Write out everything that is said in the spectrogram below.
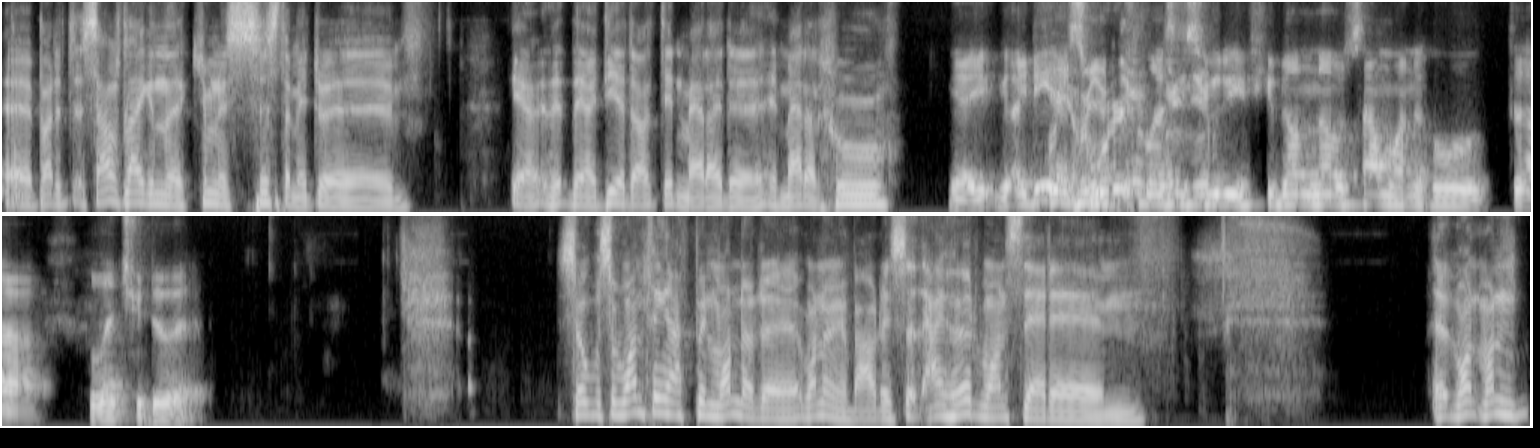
Yeah. Uh, but it sounds like in the communist system, it yeah, the, the idea didn't matter. It, it mattered who yeah, idea is worthless if you don't know someone who would uh, let you do it. So, so one thing I've been wondered, uh, wondering about is that I heard once that um, uh, one one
